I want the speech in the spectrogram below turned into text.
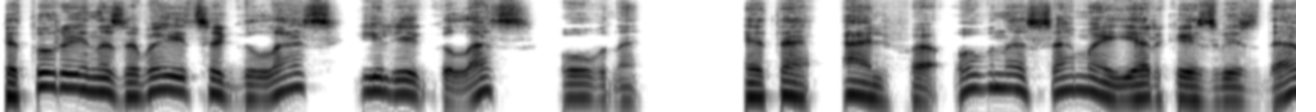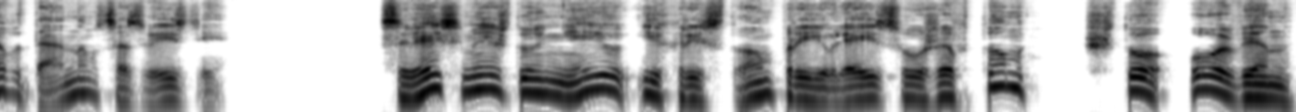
которая называется Глаз или Глаз Овна. Это Альфа Овна, самая яркая звезда в данном созвездии. Связь между нею и Христом проявляется уже в том, что Овен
